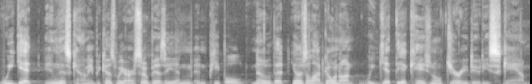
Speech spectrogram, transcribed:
we get in this county because we are so busy and, and people know that you know there's a lot going on. We get the occasional jury duty scam.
